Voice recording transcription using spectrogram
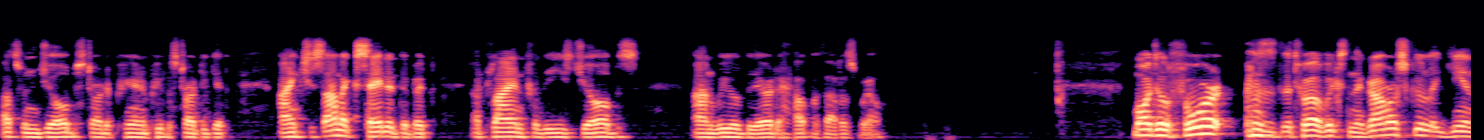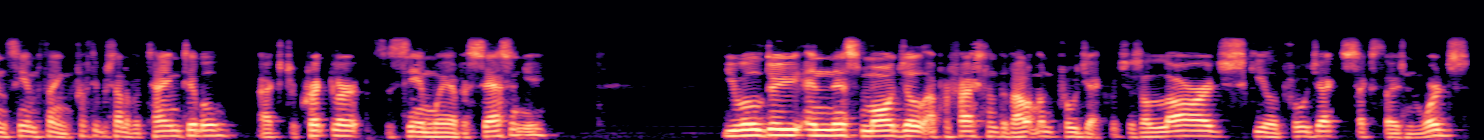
that's when jobs start appearing and people start to get anxious and excited about applying for these jobs and we will be there to help with that as well. Module 4 is the 12 weeks in the grammar school. Again, same thing, 50% of a timetable, extracurricular. It's the same way of assessing you. You will do in this module a professional development project, which is a large scale project, 6,000 words.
